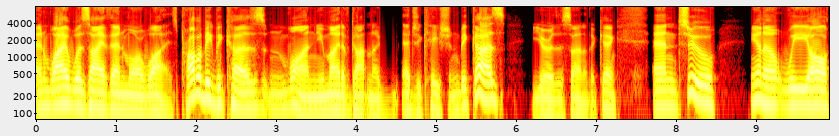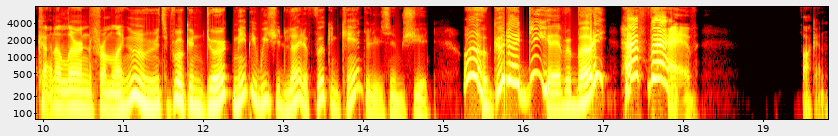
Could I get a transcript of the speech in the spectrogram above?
And why was I then more wise? Probably because, one, you might have gotten an education because you're the son of the king. And two, you know, we all kind of learned from like, oh, it's fucking dark. Maybe we should light a fucking candle or some shit. Oh, good idea, everybody. High five. Fucking.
